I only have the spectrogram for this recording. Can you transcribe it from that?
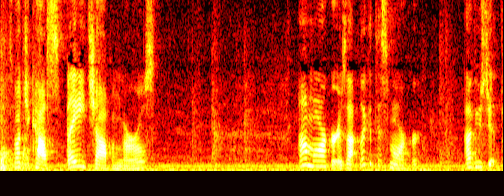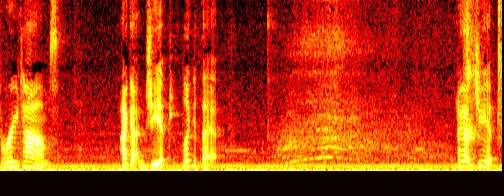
It's what you call speed shopping, girls. My marker is like, look at this marker. I've used it three times. I got gypped. Look at that. I got gypped.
